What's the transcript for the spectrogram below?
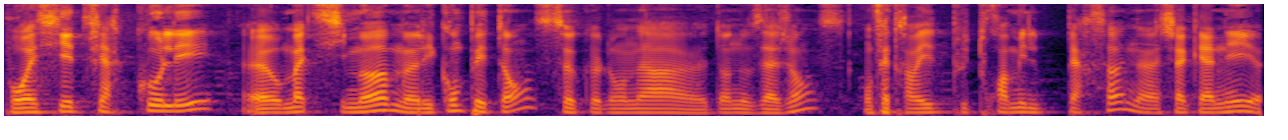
pour essayer de faire coller au maximum les compétences que l'on a dans nos agences. On fait travailler plus de 3000 personnes hein, chaque année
